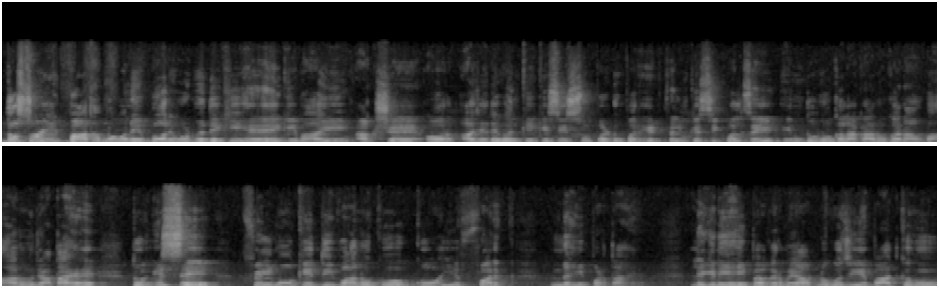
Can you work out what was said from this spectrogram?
दोस्तों, एक बात हम लोगों ने बॉलीवुड में देखी है कि भाई अक्षय और अजय देवगन की किसी सुपर डुपर हिट फ़िल्म के सीक्वल से इन दोनों कलाकारों का नाम बाहर हो जाता है। तो इससे फ़िल्मों के दीवानों को कोई फ़र्क नहीं पड़ता है। लेकिन यहीं पर अगर मैं आप लोगों से ये बात कहूँ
